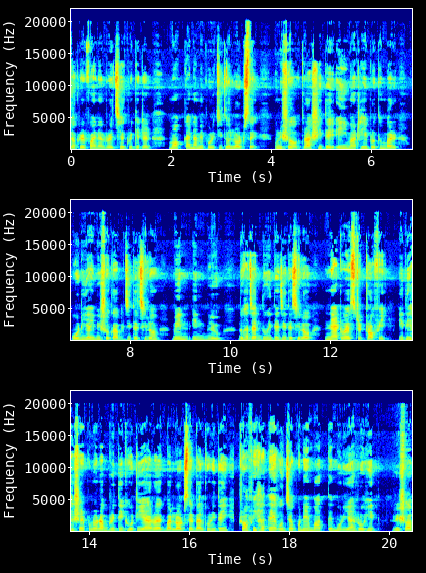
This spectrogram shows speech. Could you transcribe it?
চক্রের ফাইনাল রয়েছে ক্রিকেটের মক্কা নামে পরিচিত লর্ডসে। উনিশশো এই মাঠেই প্রথমবার ওডিআই বিশ্বকাপ জিতেছিল মেন ইন ব্লু। দু হাজার দুইতে জিতেছিল ন্যাটওয়েস্ট ট্রফি। ইতিহাসের পুনরাবৃত্তি ঘটিয়ে আরও একবার লর্ডসের ব্যালকনিতেই ট্রফি হাতে উদযাপনে মাততে মরিয়া রোহিত, ঋষভ,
